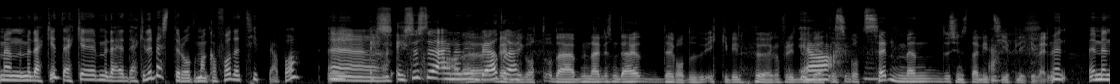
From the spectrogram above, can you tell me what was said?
Men, men, det, er ikke, det, er ikke, men det, er, det er ikke det beste rådet man kan få, det tipper jeg på. Jeg, Eh, jeg syns det er en av de det er bedre. veldig godt. Og det er, men det er, liksom, det er det rådet du ikke vil høre, fordi du Ja. vet det så godt selv, men du syns det er litt Ja. likevel. men, men,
